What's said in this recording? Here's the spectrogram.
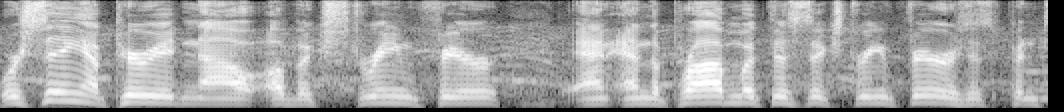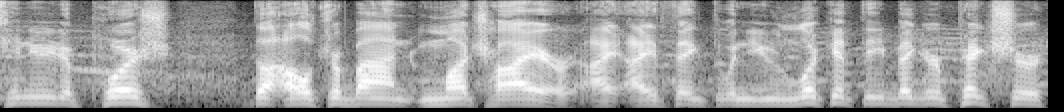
we're seeing a period now of extreme fear. And, and the problem with this extreme fear is it's continuing to push the Ultra Bond much higher. I, I think when you look at the bigger picture,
